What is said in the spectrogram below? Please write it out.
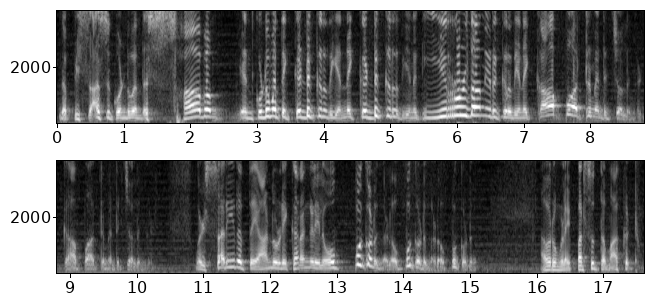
இந்த பிசாசு கொண்டு வந்த சாபம் என் குடும்பத்தை கெடுக்கிறது என்னை கெடுக்கிறது எனக்கு இருள் தான் இருக்கிறது என்னை காப்பாற்றும் என்று சொல்லுங்கள் காப்பாற்றும் என்று சொல்லுங்கள். உங்கள் சரீரத்தை ஆண்டோருடைய கரங்களில் ஒப்பு கொடுங்கள் ஒப்பு கொடுங்கள் ஒப்பு கொடுங்கள். அவர் உங்களை பரிசுத்தமாக்கட்டும்.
